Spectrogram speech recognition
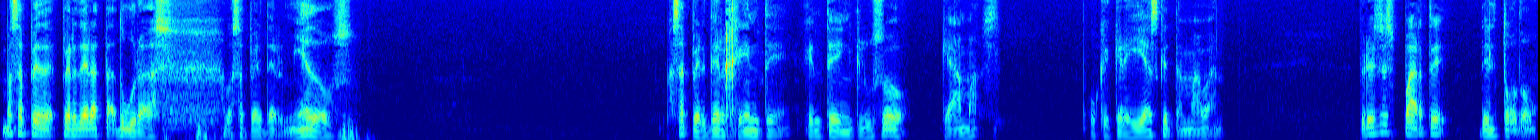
Vas a perder ataduras, vas a perder miedos, Vas a perder gente, gente incluso que amas o que creías que te amaban. Pero eso es parte del todo.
